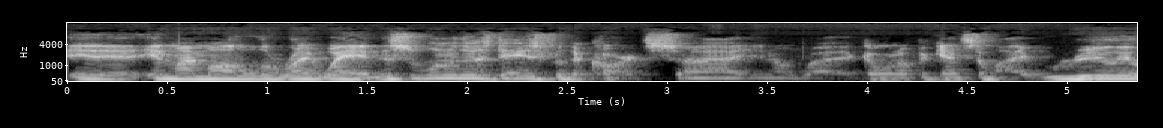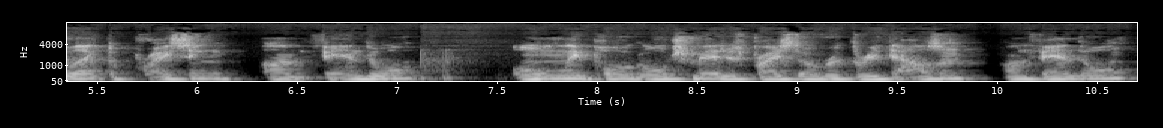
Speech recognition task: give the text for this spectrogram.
in my model the right way. And this is one of those days for the cards. Uh, you know, uh, going up against them, I really like the pricing on FanDuel only Paul Goldschmidt is priced over three thousand on FanDuel.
